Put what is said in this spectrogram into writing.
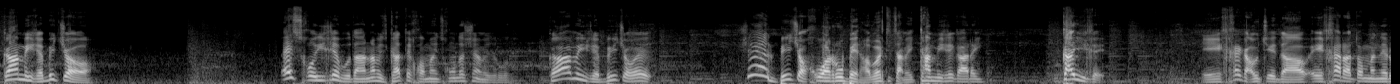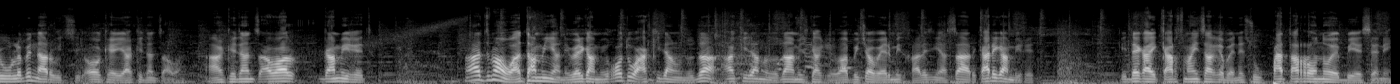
გამიღე, ბიჭო. ეს ხო იღებოდა ანამის გატეხვა მაინც ხონდა შემეძლოს. გამიღე ბიჭო ე. შენ ბიჭო ხო რუბენ ავერთი წამი გამიღე კარი. გაიღე. ეხა გავჭედა, ეხა რატომ მანერულებენ არ ვიცი. ოკეი, აქედან წავალ. აქედან წავალ, გამიღეთ. აძმაო ადამიანი ვერ გამიღო თუ აქიდან უნდა და აქიდან უნდა და ამის გაგება ბიჭო ვერ მითხარ ესინას არ კარი გამიღეთ კიდე კაი კარს მაინც აღებენ ეს უპატარონოები ესენი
